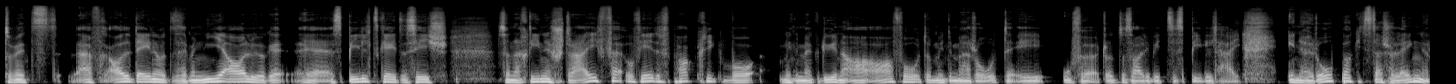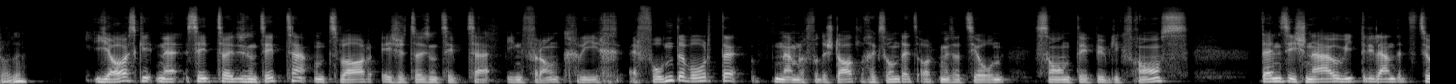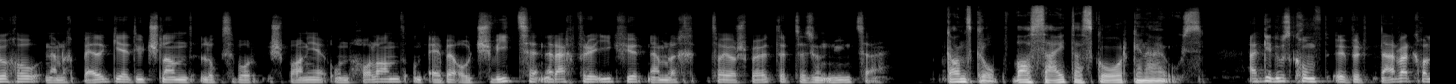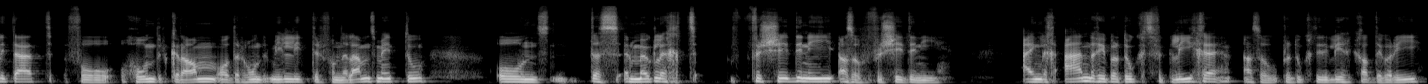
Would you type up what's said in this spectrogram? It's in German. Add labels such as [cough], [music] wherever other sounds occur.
um jetzt einfach all denen, die das eben nie anschauen, äh, ein Bild zu geben, das ist so ein kleiner Streifen auf jeder Verpackung, der mit einem grünen A anfängt und mit einem roten E aufhört, oder? dass alle ein bisschen ein Bild haben. In Europa gibt es das schon länger, oder? Ja, es gibt ihn seit 2017 und zwar ist er 2017 in Frankreich erfunden worden, nämlich von der staatlichen Gesundheitsorganisation Santé Publique France. Dann sind schnell weitere Länder dazugekommen, nämlich Belgien, Deutschland, Luxemburg, Spanien und Holland. Und eben auch die Schweiz hat ihn recht früh eingeführt, nämlich zwei Jahre später, 2019. Ganz grob, was sagt das Score genau aus? Er gibt Auskunft über die Nährwertqualität von 100 Gramm oder 100 Milliliter von einem Lebensmittel. Und das ermöglicht verschiedene, also verschiedene eigentlich ähnliche Produkte zu vergleichen, also Produkte in der gleichen Kategorie.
